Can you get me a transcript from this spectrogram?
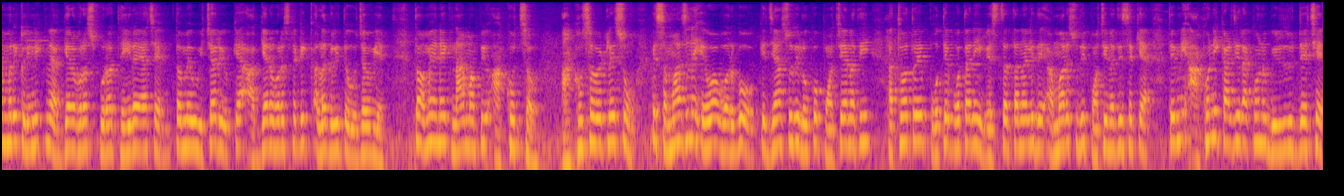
અમારી ક્લિનિકને અગિયાર વર્ષ પૂરા થઈ રહ્યા છે. તો મેં એવું વિચાર્યું કે અગિયાર વર્ષને કંઈક અલગ રીતે ઉજવીએ. તો અમે એને એક નામ આપ્યું, આંખોત્સવ. આંખોત્સવ એટલે શું? કે સમાજને એવા વર્ગો કે જ્યાં સુધી લોકો પહોંચ્યા નથી અથવા તો એ પોતે પોતાની વ્યસ્તતાના લીધે અમારે સુધી પહોંચી નથી શક્યા, તેમની આંખોની કાળજી રાખવાનું બિરુદ જે છે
